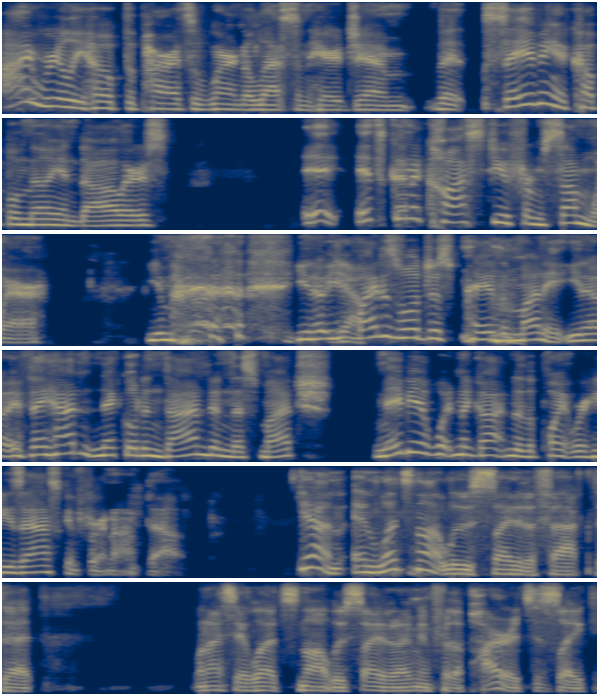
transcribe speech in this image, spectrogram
I really hope the Pirates have learned a lesson here, Jim, that saving a couple million dollars it, it's going to cost you from somewhere. You, you know, you yeah. might as well just pay the money. You know, if they hadn't nickled and dimed him this much, maybe it wouldn't have gotten to the point where he's asking for an opt out. Yeah, and, and let's not lose sight of the fact that when I say let's not lose sight of it, I mean for the Pirates, it's like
